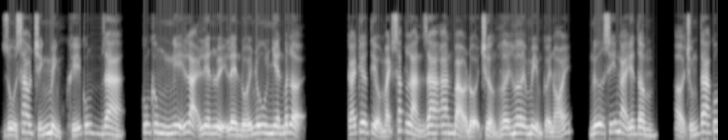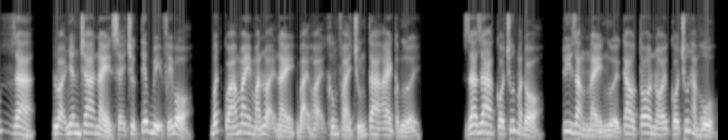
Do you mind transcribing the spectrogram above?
dù sao chính mình khí cũng ra, cũng không nghĩ lại liên lụy lên đối nhu nhiên bất lợi. Cái kia tiểu mạch sắc làn da an bảo đội trưởng hơi hơi mỉm cười nói, nữ sĩ ngài yên tâm, ở chúng ta quốc gia, loại nhân cha này sẽ trực tiếp bị phế bỏ, bất quá may mắn loại này bại hoại không phải chúng ta ai cập người. Gia Gia có chút mặt đỏ, tuy rằng này người cao to nói có chút hàng hồ,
